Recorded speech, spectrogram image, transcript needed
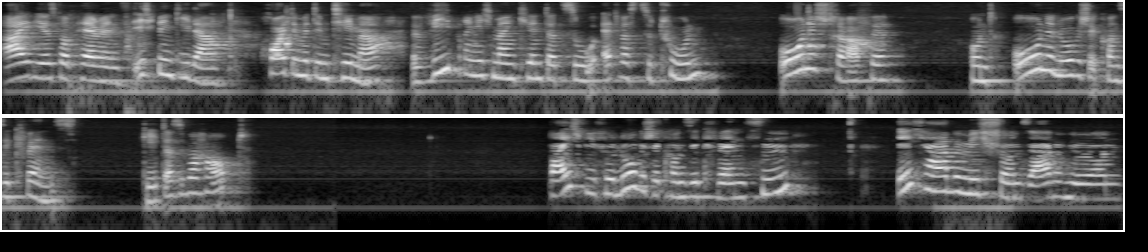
Ideas for Parents. Ich bin Gila. Heute mit dem Thema, wie bringe ich mein Kind dazu, etwas zu tun, ohne Strafe und ohne logische Konsequenz. Geht das überhaupt? Beispiel für logische Konsequenzen. Ich habe mich schon sagen hören,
